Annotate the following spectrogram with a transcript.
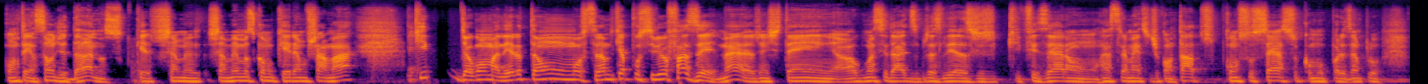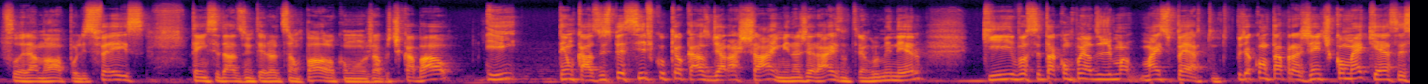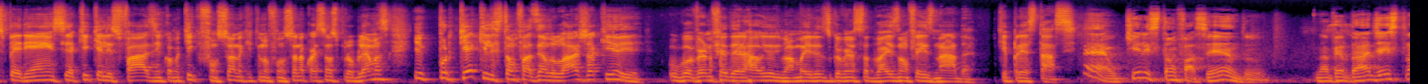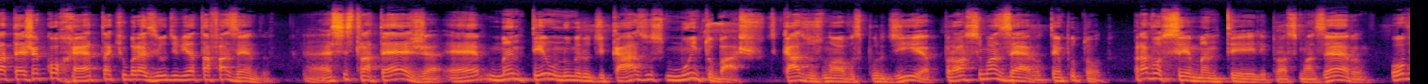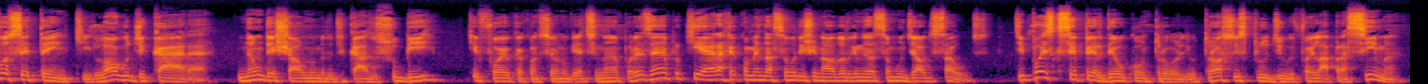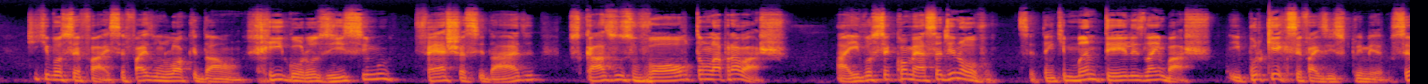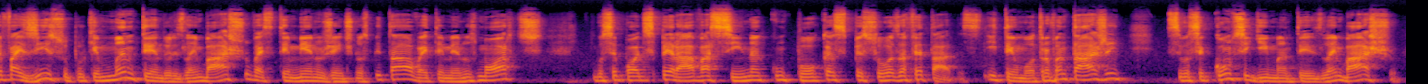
contenção de danos, que chame, chamemos como queremos chamar, que de alguma maneira estão mostrando que é possível fazer, né? A gente tem algumas cidades brasileiras que fizeram rastreamento de contatos com sucesso, como por exemplo Florianópolis fez. Tem cidades no interior de São Paulo, como Jabuticabal, e tem um caso específico que é o caso de Araxá, em Minas Gerais, no Triângulo Mineiro, que você está acompanhando de mais perto. Tu podia contar para a gente como é que é essa experiência, o que, que eles fazem, como é que, que funciona, o que, que não funciona, quais são os problemas e por que, que eles estão fazendo lá, já que o governo federal e a maioria dos governos estaduais não fez nada que prestasse. É, o que eles estão fazendo, na verdade, é a estratégia correta que o Brasil devia estar tá fazendo. Essa estratégia é manter o número de casos muito baixo, casos novos por dia, próximo a zero o tempo todo. Para você manter ele próximo a zero, ou você tem que, logo de cara, não deixar o número de casos subir, que foi o que aconteceu no Vietnã, por exemplo, que era a recomendação original da Organização Mundial de Saúde. Depois que você perdeu o controle, o troço explodiu e foi lá para cima, o que, que você faz? Você faz um lockdown rigorosíssimo, fecha a cidade, os casos voltam lá para baixo. Aí você começa de novo. Você tem que manter eles lá embaixo. E por que, que você faz isso primeiro? Você faz isso porque mantendo eles lá embaixo, vai ter menos gente no hospital, vai ter menos morte. Você pode esperar a vacina com poucas pessoas afetadas. E tem uma outra vantagem: se você conseguir manter eles lá embaixo,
